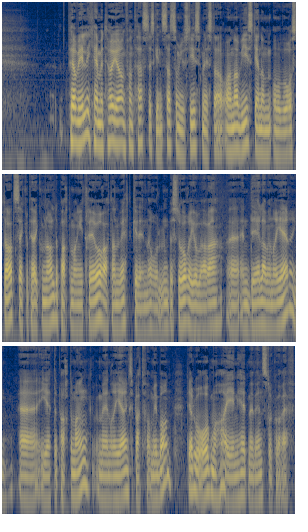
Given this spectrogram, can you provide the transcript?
Per Willy kommer til å gjøre en fantastisk innsats som justisminister, og han har vist gjennom å være statssekretær i Kommunaldepartementet i tre år at han vet hva denne rollen består i å være eh, en del av en regjering eh, i et departement med en regjeringsplattform i bånn, der du òg må ha enighet med Venstre og KrF.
